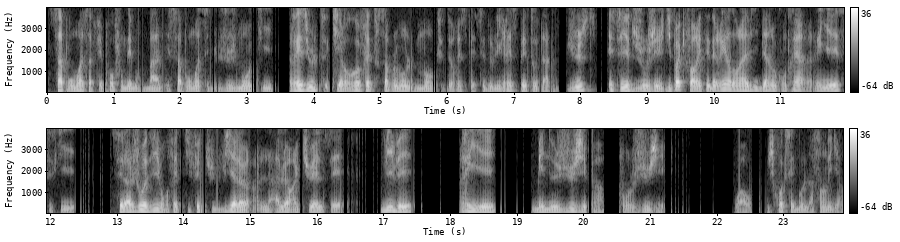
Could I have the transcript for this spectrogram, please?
Ça, pour moi, ça fait profondément mal. Et ça, pour moi, c'est du jugement qui résulte, qui reflète tout simplement le manque de respect. C'est de l'irrespect total. Juste essayer de jauger. Je dis pas qu'il faut arrêter de rire dans la vie, bien au contraire, riez, c'est ce qui c'est la joie de vivre en fait qui fait que tu vis à l'heure actuelle. C'est vivez, riez, mais ne jugez pas pour juger. Waouh, je crois que c'est le mot de la fin, les gars.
